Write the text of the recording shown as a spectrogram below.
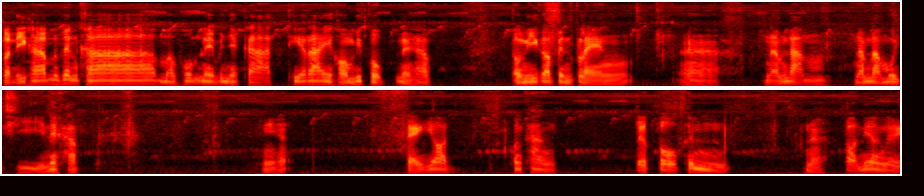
สวัสดีครับเพื่อนๆครับมาพบในบรรยากาศที่ไร่ของพี่กบนะครับ ตรงนี้ก็เป็นแปลงน้ำดำน้ำดำโอชีนะครับนี่ฮะแตกยอดค่อนข้างเติบโตขึ้นนะต่อเนื่องเลย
